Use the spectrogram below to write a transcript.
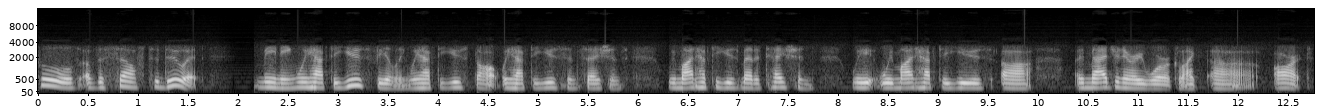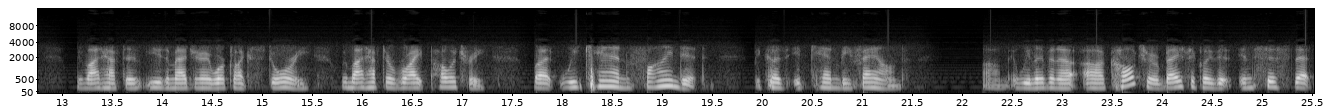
tools of the self to do it. Meaning, we have to use feeling, we have to use thought, we have to use sensations. We might have to use meditation. We we might have to use uh, imaginary work like uh, art. We might have to use imaginary work like story. We might have to write poetry, but we can find it because it can be found. Um, we live in a, a culture basically that insists that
